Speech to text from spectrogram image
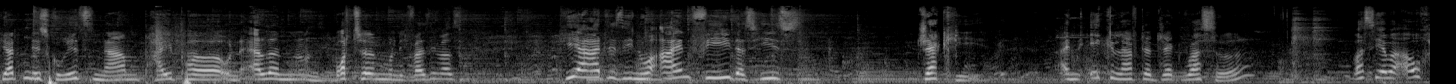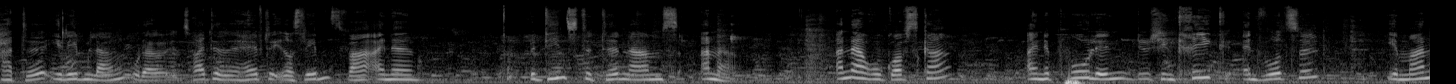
Die hatten die skurrilsten Namen, Piper und Alan und Bottom und ich weiß nicht was. Hier hatte sie nur ein Vieh, das hieß Jackie. Ein ekelhafter Jack Russell. Was sie aber auch hatte, ihr Leben lang, oder die zweite Hälfte ihres Lebens, war eine Bedienstete namens Anna. Anna Rogowska, eine Polin durch den Krieg entwurzelt, ihr Mann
